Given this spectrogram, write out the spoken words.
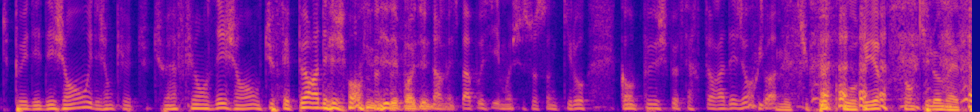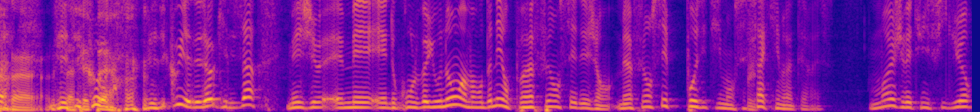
tu peux aider des gens ou des gens que tu, tu influences des gens ou tu fais peur à des gens. On me dit des fois, dis, non, mais c'est pas possible. Moi, je suis 60 kilos. Peut- je peux faire peur à des gens, Oui, toi mais tu peux courir 100 km. Mais ça fait coup- peur. mais du coup, il y a des gens qui disent ça. Mais, je, mais et donc, on le veuille ou non, à un moment donné, on peut influencer des gens, mais influencer positivement. C'est ça qui m'intéresse. Moi, je vais être une figure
